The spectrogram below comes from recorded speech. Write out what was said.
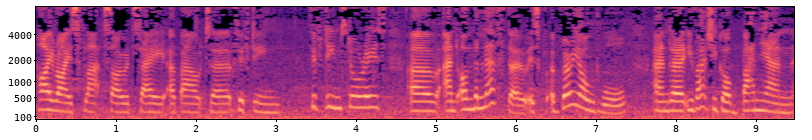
high rise flats, I would say, about uh, 15, 15 stories. Uh, and on the left, though, is a very old wall and uh, you've actually got banyan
